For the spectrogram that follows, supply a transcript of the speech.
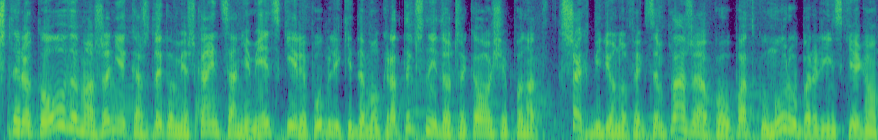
Czterokołowe marzenie każdego mieszkańca Niemieckiej Republiki Demokratycznej doczekało się ponad 3 milionów egzemplarzy po upadku muru berlińskiego.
